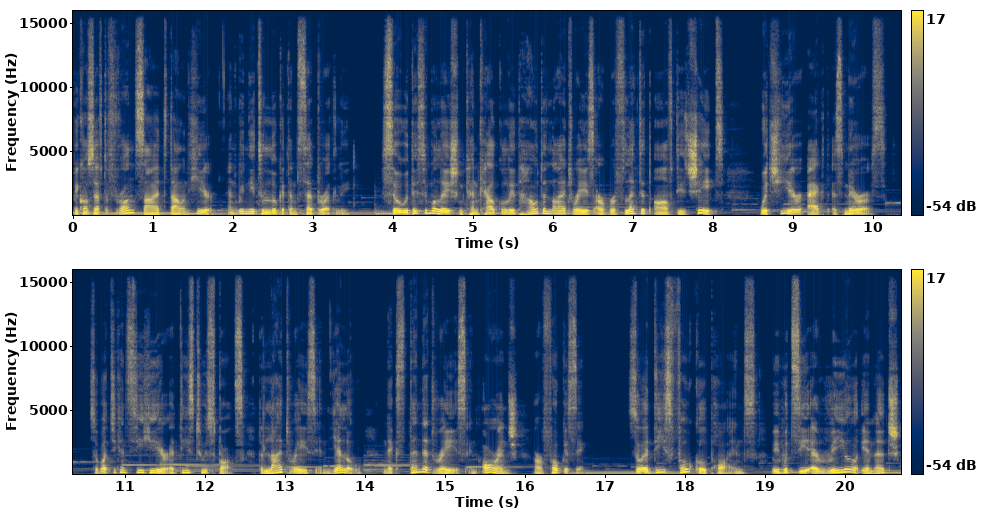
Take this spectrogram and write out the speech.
because I have the front side down here and we need to look at them separately. So this simulation can calculate how the light rays are reflected off these shapes, which here act as mirrors. So what you can see here at these two spots, the light rays in yellow and extended rays in orange are focusing. So at these focal points, we would see a real image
